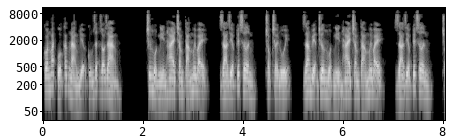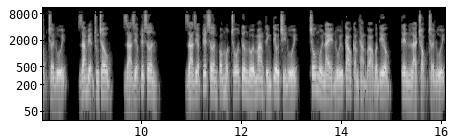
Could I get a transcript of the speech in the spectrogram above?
Con mắt của các nàng địa cũng rất rõ ràng. Chương một nghìn hai trăm tám mươi bảy, gia diệp tuyết sơn, chọc trời núi, giang viện chương một nghìn hai trăm tám mươi bảy, gia diệp tuyết sơn, chọc trời núi, giang viện trung châu, gia diệp tuyết sơn gia diệp tuyết sơn có một chỗ tương đối mang tính tiêu chí núi, chỗ ngồi này núi cao cắm thẳng vào vân tiêu, tên là chọc trời núi.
